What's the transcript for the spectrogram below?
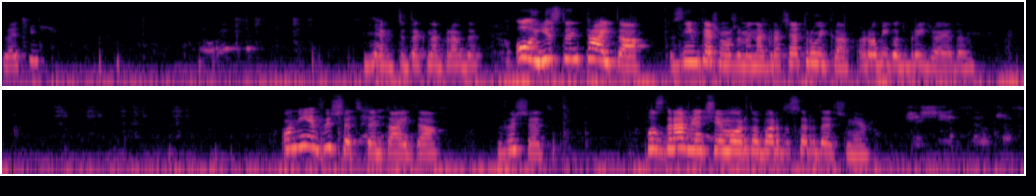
Lecisz? Jak ty tak naprawdę. O, jest ten Tajta! Z nim też możemy nagrać na trójkach. Robi Godbridge'a jeden. O nie, wyszedł ten Tajta. Wyszedł. Pozdrawiam cię, Mordo, bardzo serdecznie. Przecież cały czas.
